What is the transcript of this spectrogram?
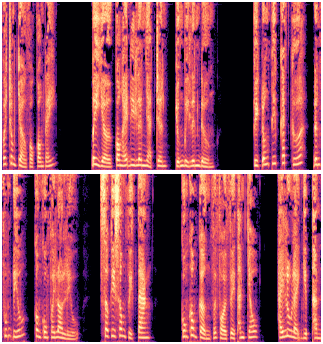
phải trông chờ vào con đấy. Bây giờ con hãy đi lên nhà trên, chuẩn bị linh đường. Việc đón tiếp khách khứa, đến phúng điếu, con cũng phải lo liệu. Sau khi xong việc tang, cũng không cần phải vội về Thanh Châu. hãy lưu lại nghiệp thành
